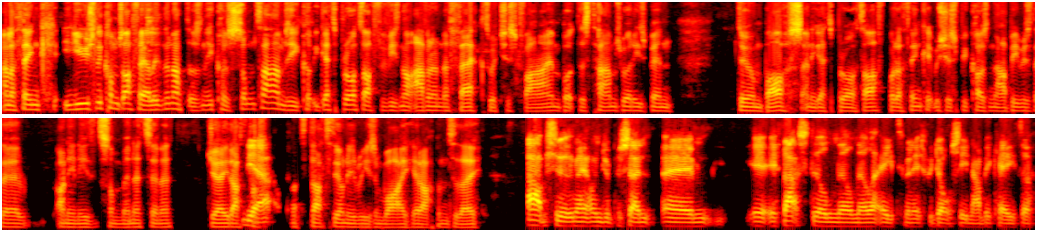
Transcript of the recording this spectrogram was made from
80 minutes? And I think he usually comes off earlier than that, doesn't he? Because sometimes he, he gets brought off if he's not having an effect, which is fine. But there's times where he's been doing boss and he gets brought off. But I think it was just because Naby was there and he needed some minutes in it. Jay, that, Yeah. that's, that's the only reason why it happened today. Absolutely, mate, hundred percent. Um, i- if that's still nil nil at eighty minutes, we don't see Naby Keita.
